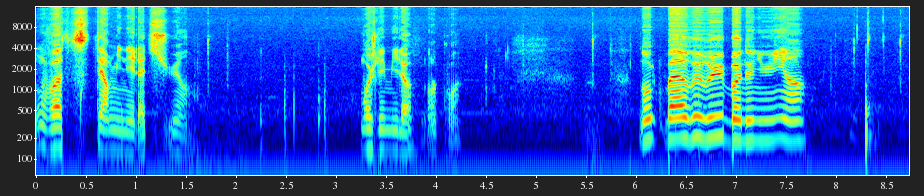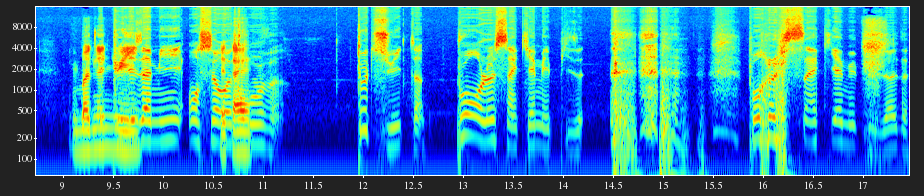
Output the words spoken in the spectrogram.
on va se terminer là-dessus. hein. Moi, je l'ai mis là, dans le coin. Donc bah, Ruru, bonne nuit. Hein. Bonne Et puis nuit. les amis, on se retrouve tout de suite pour le cinquième épisode. pour le cinquième épisode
